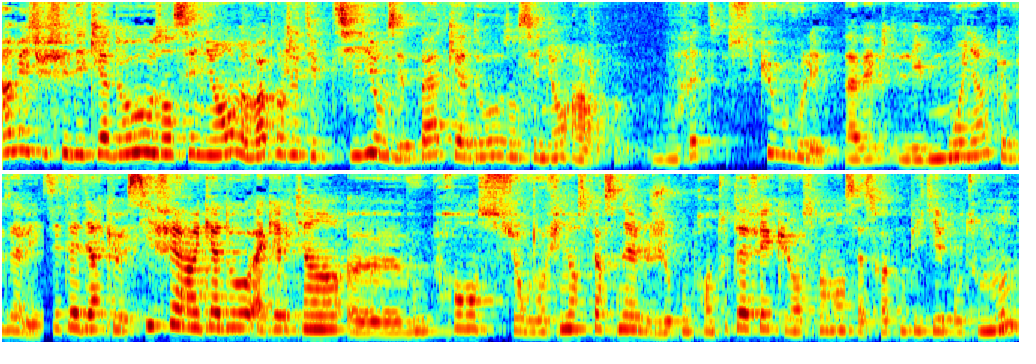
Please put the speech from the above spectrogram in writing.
ah mais tu fais des cadeaux aux enseignants, mais moi quand j'étais petit on faisait pas de cadeaux aux enseignants. Alors vous faites ce que vous voulez avec les moyens que vous avez. C'est-à-dire que si faire un cadeau à quelqu'un euh, vous prend sur vos finances personnelles, je comprends tout à fait qu'en ce moment ça soit compliqué pour tout le monde.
